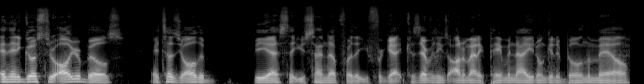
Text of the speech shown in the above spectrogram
And then it goes through all your bills. And it tells you all the BS that you signed up for that you forget because everything's automatic payment now. You don't get a bill in the mail.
